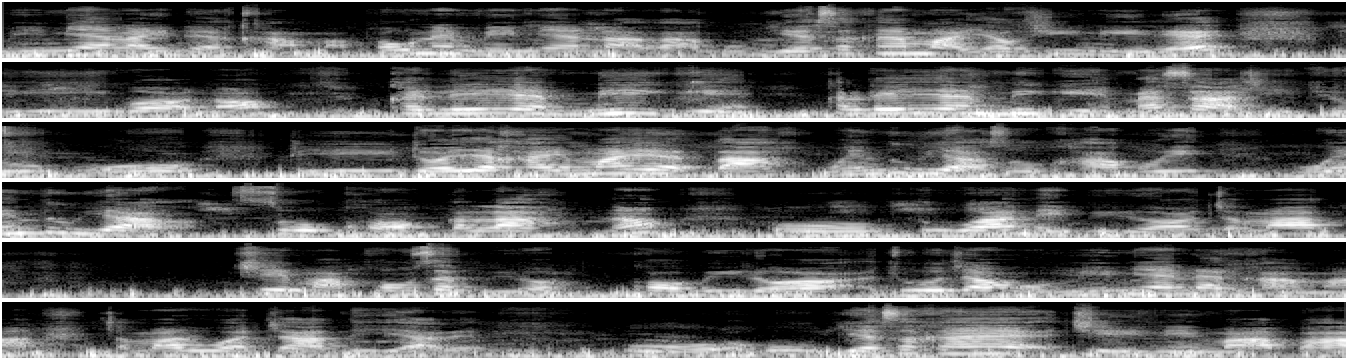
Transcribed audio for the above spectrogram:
မင်းမြန်းလိုက်တဲ့အခါမှာဖုန်းနဲ့မင်းမြန်းလာကအခုရဲစခန်းမှာရောက်ရှိနေတဲ့ဒီပေါ့နော်ကလေးရဲ့မိခင်ကလေးရဲ့မိခင်မက်ဆာကြီးဖြိုးကိုဒီဒေါ်ရခိုင်မရဲ့သားဝင်းသူရဆိုခါခွေးဝင်းသူရဆိုခေါ်ကလာနော်ဟိုသူကနေပြီးတော့ကျွန်မရှေ့မှာဖုန်းဆက်ပြီးတော့ခေါ်ပြီးတော့အကျိုးအကြောင်းကိုမင်းမြန်းတဲ့အခါမှာကျမတို့ကကြားသိရတယ်ဟိုအခုရဲစခန်းရဲ့အခြေအနေမှာဘာ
